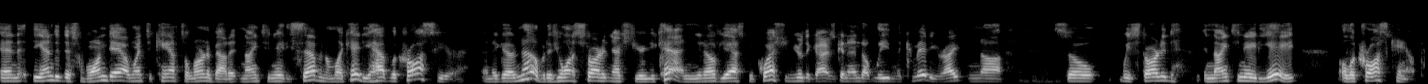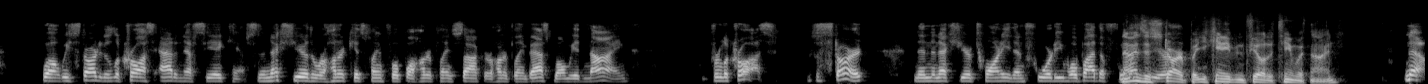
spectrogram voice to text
And at the end of this one day, I went to camp to learn about it in 1987. I'm like, hey, do you have lacrosse here? And they go, no, but if you want to start it next year, you can. You know, if you ask a question, you're the guy who's going to end up leading the committee, right? And uh, so we started in 1988 a lacrosse camp. Well, we started a lacrosse at an FCA camp. So the next year, there were 100 kids playing football, 100 playing soccer, 100 playing basketball, and we had nine for lacrosse. It was a start. And then the next year, 20, then 40. Well, by the fourth nine's a year, start, but you can't even field a team with nine. No,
